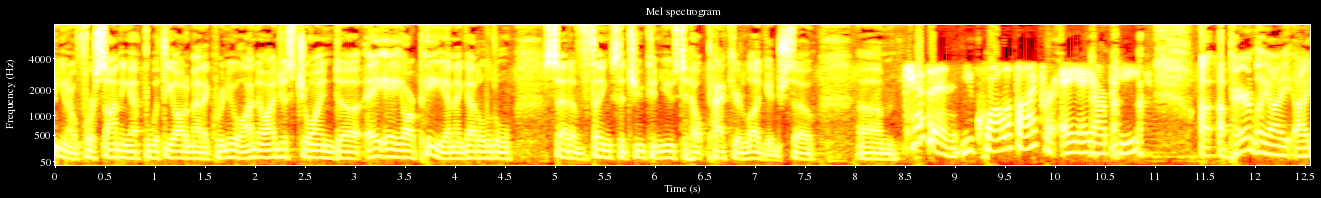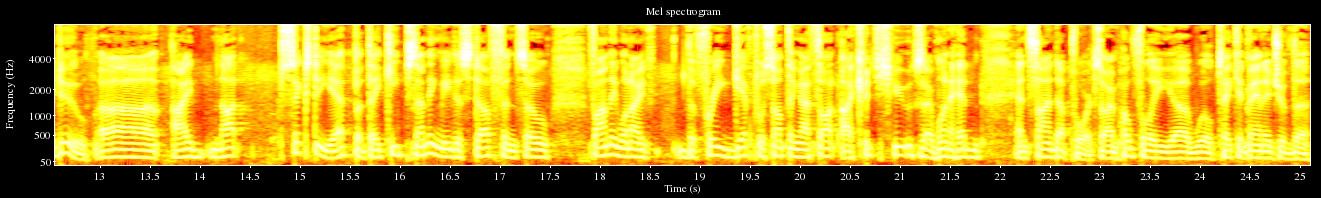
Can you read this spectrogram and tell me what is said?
you know, for signing up with the automatic renewal. I know I just joined uh, AARP and I got a little set of things that you can use to help pack your luggage. So, um, Kevin, you qualify for AARP? uh, apparently, I, I do. Uh, I'm not 60 yet, but they keep sending me this stuff. And so finally, when I the free gift was something I thought I could use, I went ahead and signed up for it. So I'm hopefully uh, will take advantage of the.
